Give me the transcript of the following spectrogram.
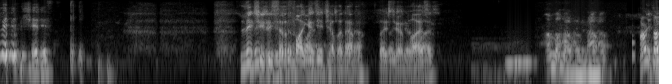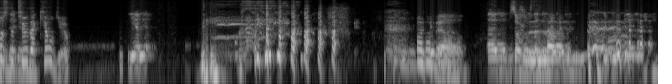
Little shit. Literally, they set a fight against each other now, those two empires. I'm not helping them out. Aren't those the two that killed you? Yep. Fucking hell. Uh, sorry, was that the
